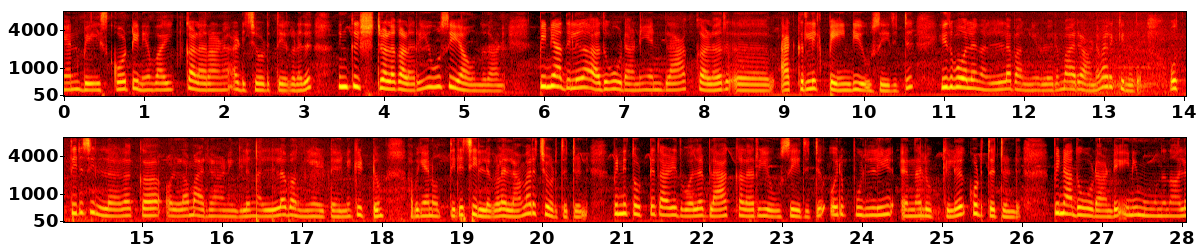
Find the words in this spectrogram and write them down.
ഞാൻ ബേസ് കോട്ടിന് വൈറ്റ് കളറാണ് അടിച്ചു കൊടുത്തേക്കുന്നത് നിങ്ങൾക്ക് ഇഷ്ടമുള്ള കളർ യൂസ് ചെയ്യാവുന്നതാണ്. പിന്നെ അതിൽ അതുകൂടാണ് ഞാൻ black colour acrylic paint use ചെയ്തിട്ട് ഇതുപോലെ നല്ല ഭംഗിയുള്ളൊരു മരമാണ് വരയ്ക്കുന്നത്. ഒത്തിരി ചില്ലകളൊക്കെ ഉള്ള മരമാണെങ്കിൽ നല്ല ഭംഗിയായിട്ട് തന്നെ കിട്ടും. അപ്പോൾ ഞാൻ ഒത്തിരി ചില്ലകളെല്ലാം വരച്ചു കൊടുത്തിട്ടുണ്ട്. പിന്നെ തൊട്ട് താഴെ ഇതുപോലെ ബ്ലാക്ക് കളർ യൂസ് ചെയ്തിട്ട് ഒരു പുല്ലി എന്ന ലുക്കിൽ കൊടുത്തിട്ടുണ്ട്. പിന്നെ അതുകൂടാണ്ട് ഇനി മൂന്ന് നാല്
